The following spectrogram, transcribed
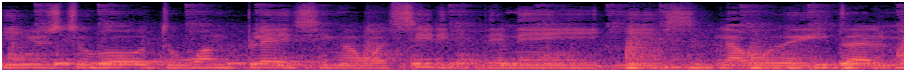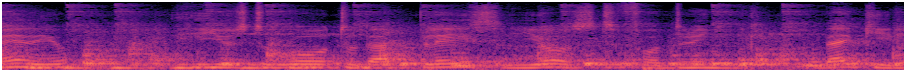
he used to go to one place in our city. The name is La Bodeguita del Medio. He used to go to that place just for drink daiquiri.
